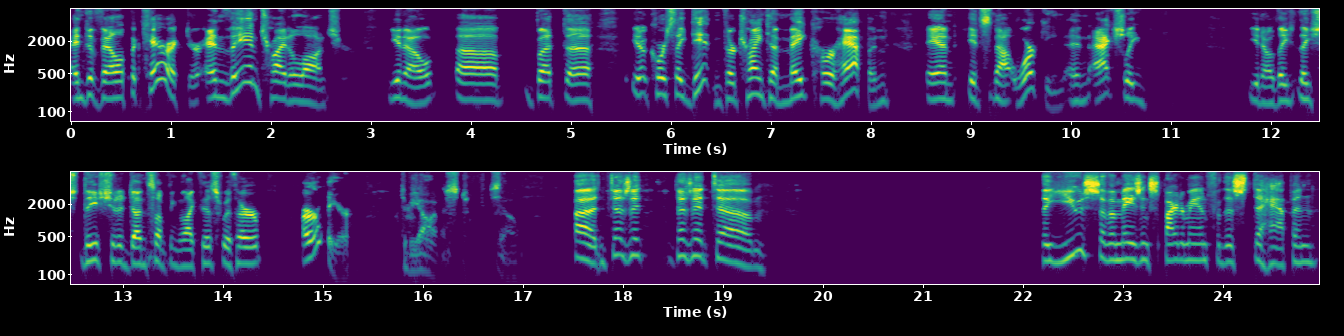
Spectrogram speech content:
and develop a character and then try to launch her, you know. Uh, but uh, you know, of course they didn't. They're trying to make her happen and it's not working. And actually, you know, they they they should have done something like this with her earlier, to be honest. So Uh, does it does it um, the use of Amazing Spider-Man for this to happen?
